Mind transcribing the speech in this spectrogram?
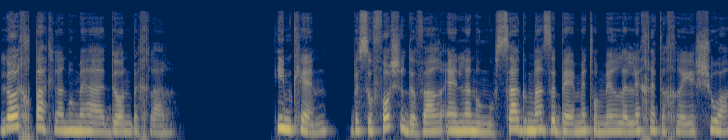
לא אכפת לנו מהאדון בכלל. אם כן, בסופו של דבר אין לנו מושג מה זה באמת אומר ללכת אחרי ישוע,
